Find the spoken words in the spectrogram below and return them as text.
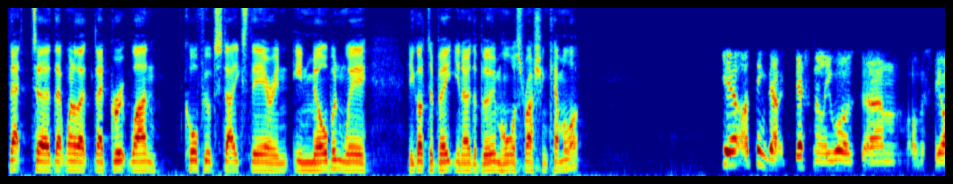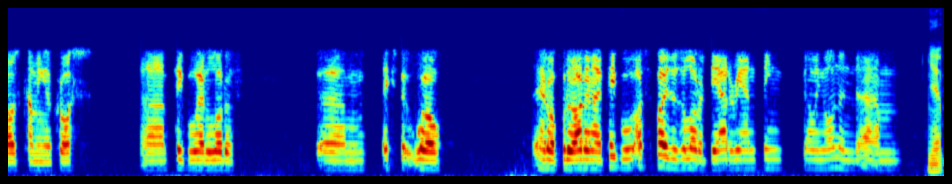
that uh, that one of that, that Group One Caulfield Stakes there in, in Melbourne where you got to beat, you know, the Boom Horse Russian Camelot? Yeah, I think that definitely was. Um, obviously, I was coming across. Uh, people had a lot of um, expert. Well, how do I put it? I don't know. People, I suppose, there's a lot of doubt around things going on, and um, yep.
